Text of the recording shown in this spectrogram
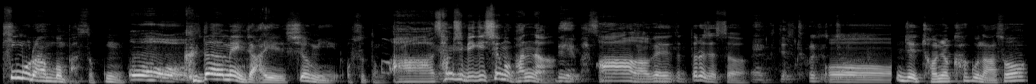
팀으로 한 번 봤었고 오. 그 다음에 이제 아예 시험이 없었던 거. 아 32기 시험은 봤나? 네, 봤습니다. 아 그래 떨어졌어. 예, 그때 떨어졌죠. 어. 이제 전역하고 나서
